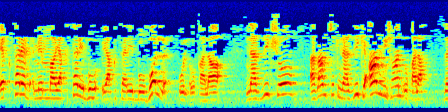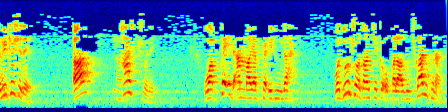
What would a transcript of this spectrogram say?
اقترب مما یقترب یقتربه الاقلا نزدیک شو از آن چه که نزدیک آن میشن اقلا زمین چه شده؟ حذف شده. و ابتعد اما یبتعدونه. و دور شو از آن چه که اقلا از اون چکار می‌کنن؟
